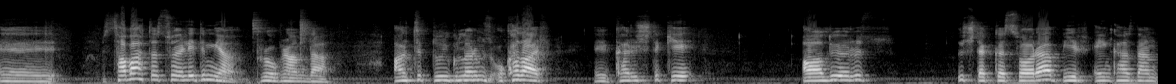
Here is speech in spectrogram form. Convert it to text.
Ee, sabah da söyledim ya programda artık duygularımız o kadar e, karıştı ki ağlıyoruz. 3 dakika sonra bir enkazdan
